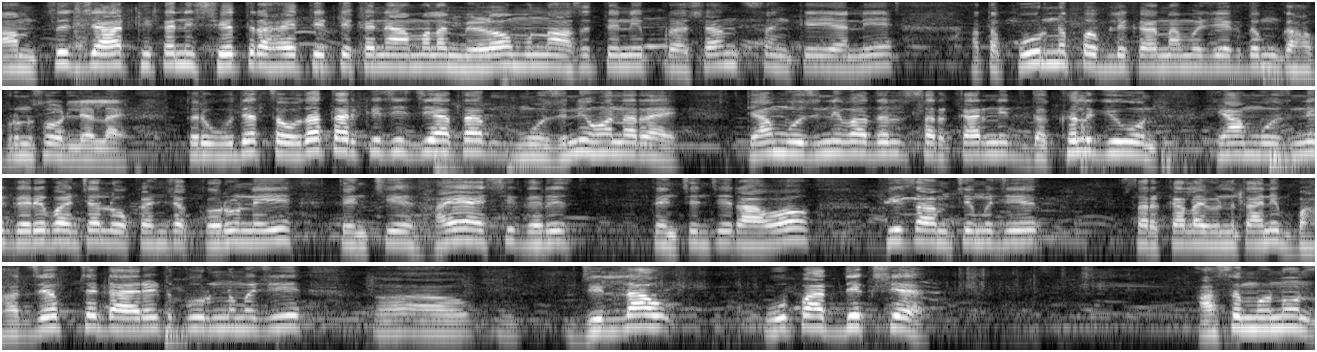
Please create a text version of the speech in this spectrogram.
आमचं ज्या ठिकाणी क्षेत्र आहे ते ठिकाणी आम्हाला मिळावं म्हणून असं त्यांनी प्रशांत संखे यांनी आता पूर्ण पब्लिकांना म्हणजे एकदम घाबरून सोडलेलं आहे. तर उद्या चौदा तारखेची जी आता मोजणी होणार आहे त्या मोजणीबद्दल सरकारने दखल घेऊन ह्या मोजणी गरिबांच्या लोकांच्या करू नये त्यांची हाय अशी घरी त्यांच्यांची राहावं हीच आमची म्हणजे सरकारला विनंती. आणि भाजपचं डायरेक्ट पूर्ण म्हणजे जिल्हा उपाध्यक्ष असं म्हणून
